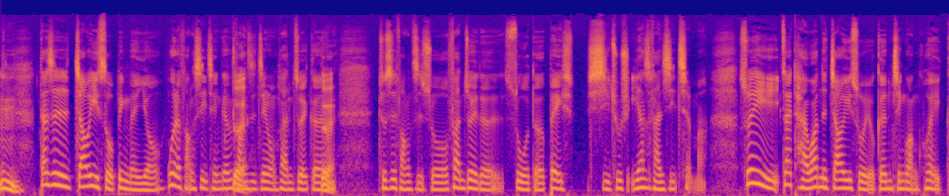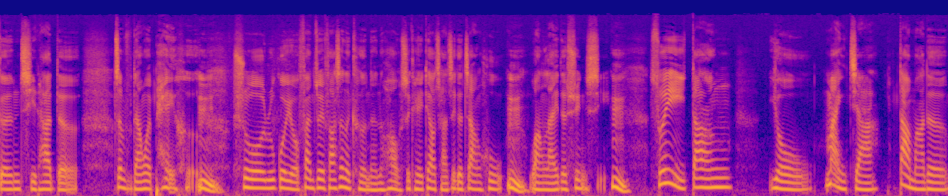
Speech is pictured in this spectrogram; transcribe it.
嗯，但是交易所并没有为了防洗钱跟防止金融犯罪，跟就是防止说犯罪的所得被洗出去，一样是反洗钱嘛。所以在台湾的交易所有跟金管会跟其他的政府单位配合，嗯，说如果有犯罪发生的可能的话，我是可以调查这个账户嗯往来的讯息，嗯，所以当有卖家大麻的。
